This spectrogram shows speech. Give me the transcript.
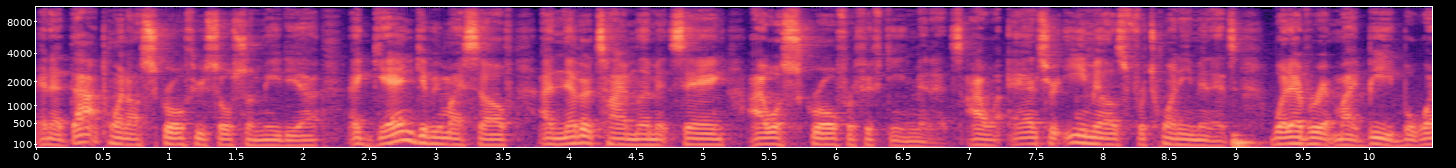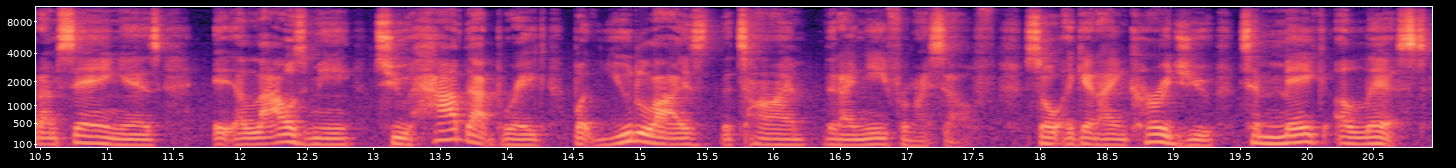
And at that point I'll scroll through social media, again giving myself another time limit saying I will scroll for 15 minutes. I will answer emails for 20 minutes, whatever it might be. But what I'm saying is it allows me to have that break but utilize the time that I need for myself. So again, I encourage you to make a list.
